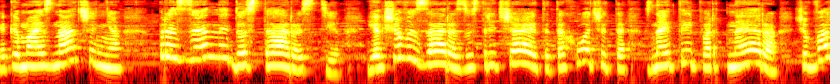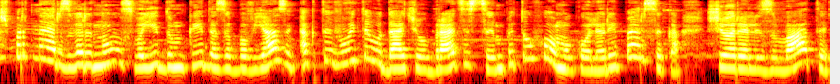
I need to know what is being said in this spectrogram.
яке має значення презентний до старості. Якщо ви зараз зустрічаєте та хочете знайти партнера, щоб ваш партнер звернув свої думки до зобов'язань, активуйте удачу у браці з цим петухом у кольорі персика, що реалізувати,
